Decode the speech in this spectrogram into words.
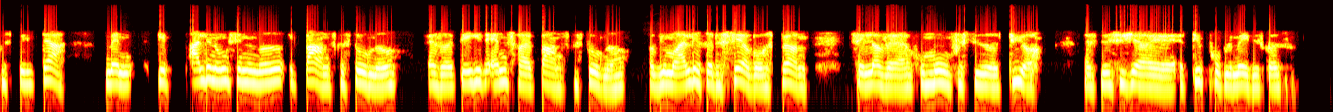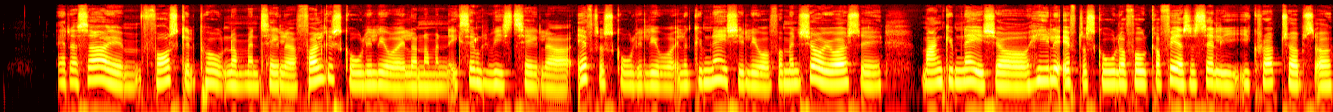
på spil der, men det er aldrig nogensinde noget, et barn skal stå med. Altså, det er ikke et ansvar, et barn skal stå med. Og vi må aldrig reducere vores børn til at være hormonforstyrrede dyr. Altså, det synes jeg øh, er dybt problematisk også. Er der så øhm, forskel på, når man taler folkeskoleelever, eller når man eksempelvis taler efterskoleelever eller gymnasieelever? For man så jo også øh, mange gymnasier og hele efterskoler fotografere sig selv i, i crop tops og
